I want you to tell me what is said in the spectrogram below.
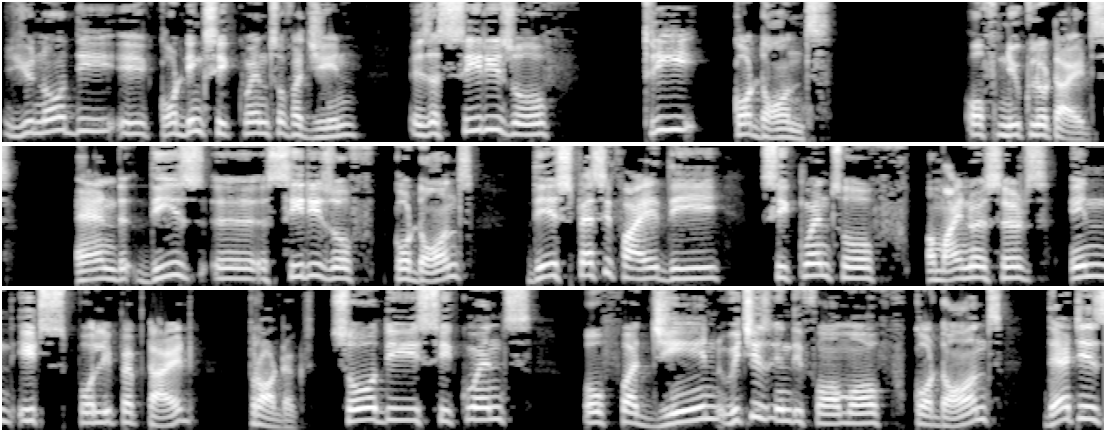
You know, the uh, coding sequence of a gene is a series of three codons of nucleotides. And these uh, series of codons, they specify the sequence of amino acids in its polypeptide product. So the sequence of a gene which is in the form of codons that is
